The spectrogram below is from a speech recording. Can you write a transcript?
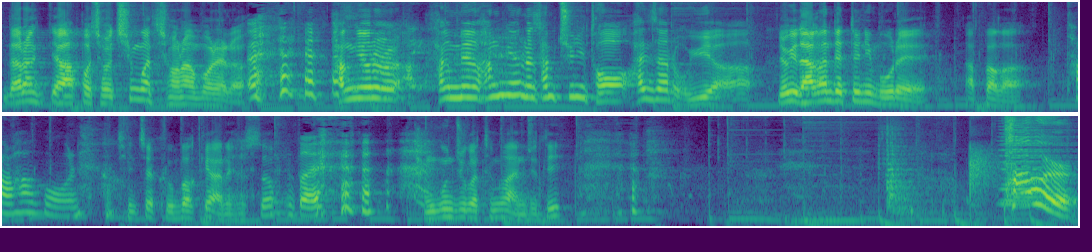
나랑 야 아빠 저 친구한테 전화 한번 해라. 학년은 학년 학년은 삼촌이 더 한 살 위야. 여기 나간댔더니 뭐래? 아빠가 잘하고 그래요. 진짜 그밖에 안 하셨어? 네. 당군주 같은 거 안 주디? 파울.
